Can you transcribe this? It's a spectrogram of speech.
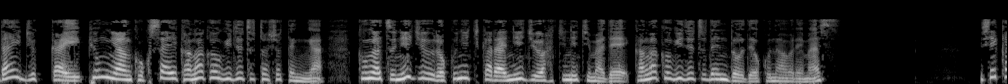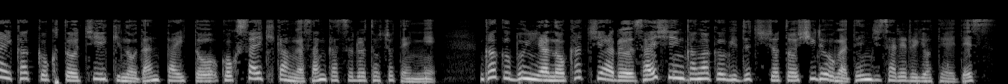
第10回平壌国際科学技術図書展が9月26日から28日まで科学技術伝道で行われます。世界各国と地域の団体と国際機関が参加する図書展に、各分野の価値ある最新科学技術書と資料が展示される予定です。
